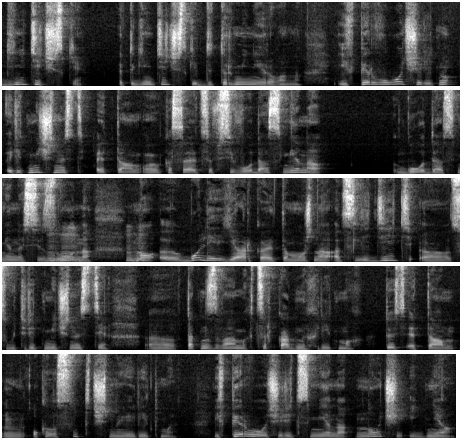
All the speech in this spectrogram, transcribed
генетически. Это генетически детерминировано. И в первую очередь, ну, ритмичность это э, касается всего, да, смена года, смена сезона. Но э, более ярко это можно отследить э, суть ритмичности э, в так называемых циркадных ритмах. То есть это м, околосуточные ритмы. И в первую очередь смена ночи и дня.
